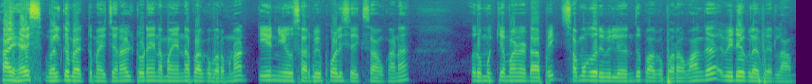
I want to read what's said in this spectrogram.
Hi guys welcome back to my channel today நம்ம என்ன பார்க்க போகிறோம்னா டிஎன்யூஎஸ்ஆர்பி போலீஸ் எக்ஸாமுக்கான ஒரு முக்கியமான டாபிக் சமூக அறிவிலிருந்து பார்க்க போகிறோம் வாங்க வீடியோக்குள்ளே போயிடலாம்.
